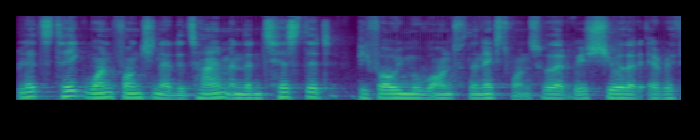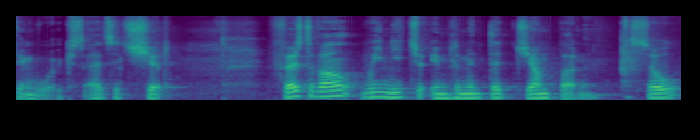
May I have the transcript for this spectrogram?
let's take one function at a time and then test it before we move on to the next one so that we're sure that everything works as it should First of all, we need to implement the jump button. So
